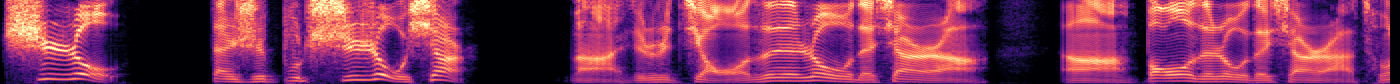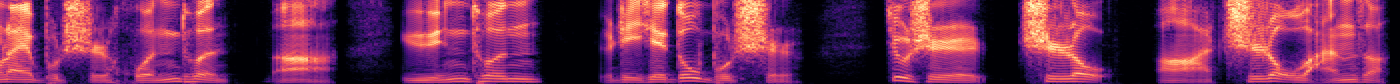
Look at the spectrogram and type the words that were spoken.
吃肉，但是不吃肉馅儿。啊，就是饺子肉的馅儿啊，啊，包子肉的馅儿啊，从来不吃馄饨啊，云吞这些都不吃，就是吃肉啊，吃肉丸子。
